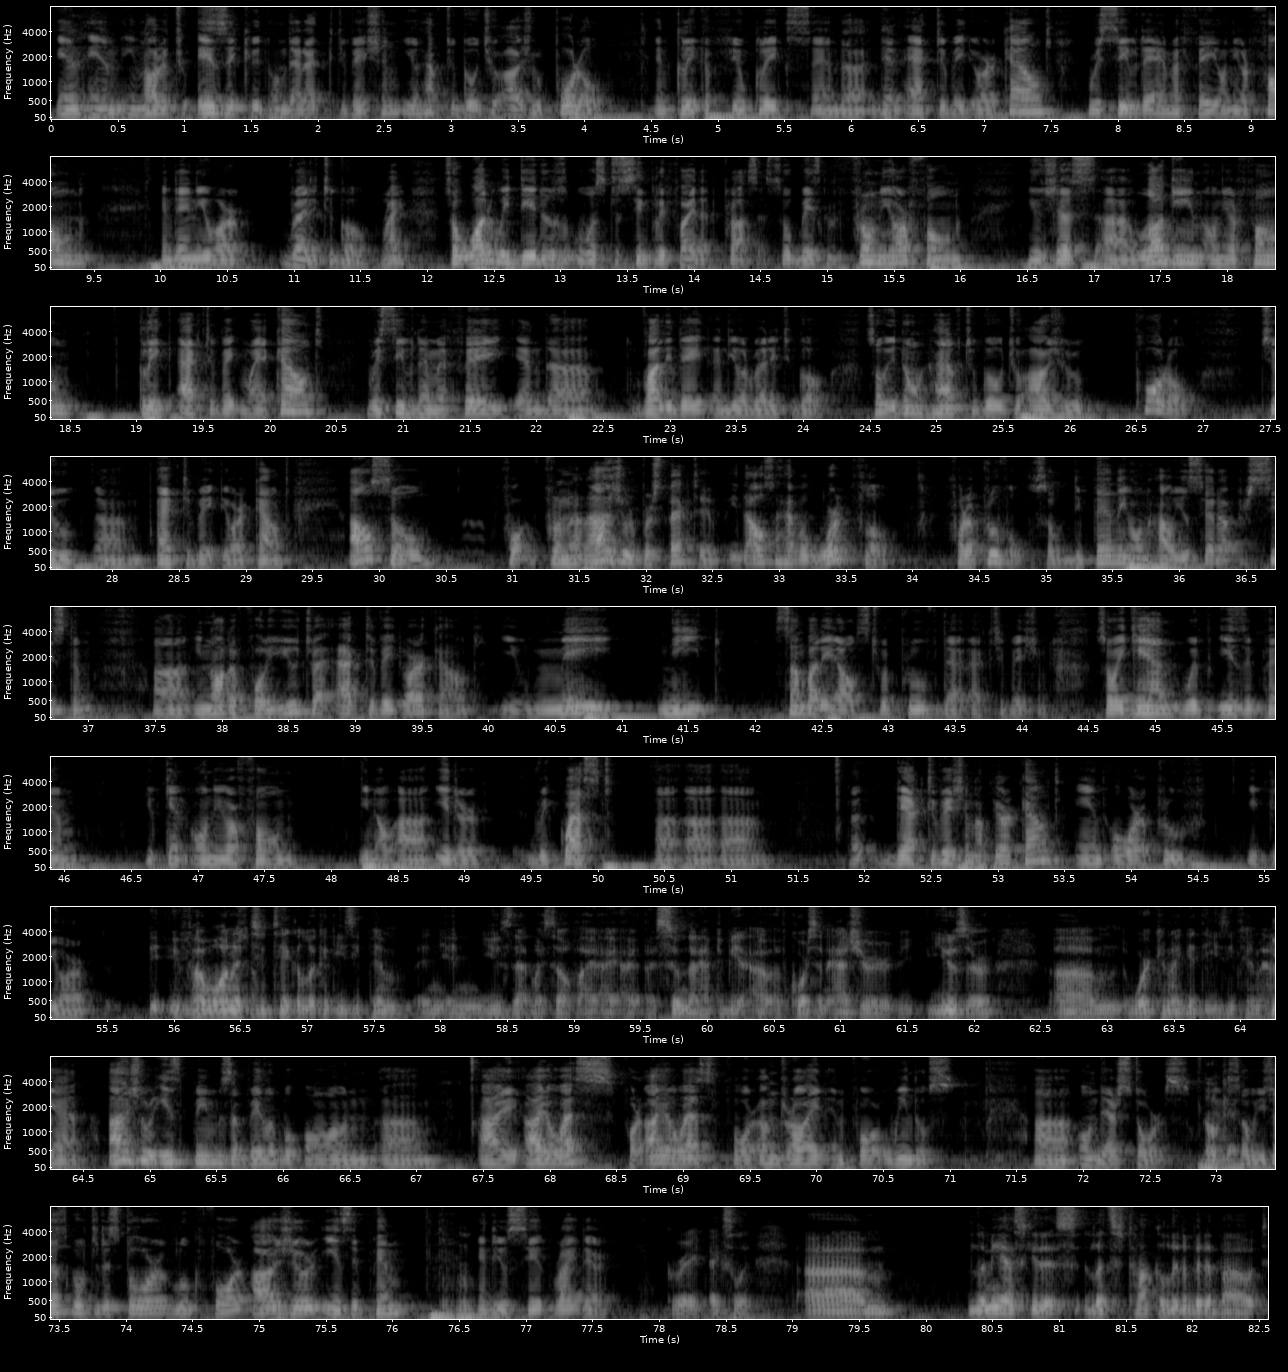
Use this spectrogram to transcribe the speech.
and, and in order to execute on that activation, you have to go to Azure portal and click a few clicks and uh, then activate your account, receive the MFA on your phone, and then you are ready to go, right? So what we did was, was to simplify that process. So basically from your phone, you just uh, log in on your phone, click activate my account, receive the MFA, and uh, validate, and you are ready to go. So you don't have to go to Azure portal to um, activate your account. Also, for, from an Azure perspective, it also have a workflow for approval. So depending on how you set up your system, uh, in order for you to activate your account, you may need somebody else to approve that activation. So again, with EasyPIM, you can on your phone, you know, uh, either request uh, uh, um, uh, the activation of your account and or approve if you're If I wanted to take a look at EasyPIM and, and use that myself, I, I, I assume that I have to be, an, of course, an Azure user. Um, where can I get the EasyPIM app? Yeah, Azure EasyPIM is available on um, I, iOS for iOS, for Android, and for Windows uh, on their stores. Okay. So you just go to the store, look for Azure EasyPIM, Mm-hmm. and you see it right there. Great, excellent. Um, let me ask you this. Let's talk a little bit about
